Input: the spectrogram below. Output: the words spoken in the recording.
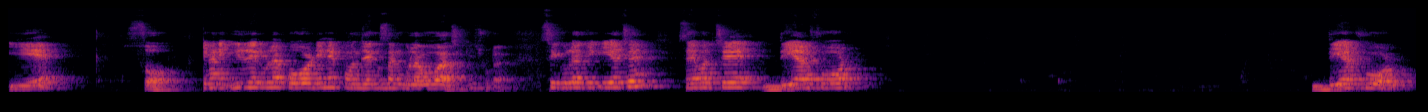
ইয়ে সো এখানে ইররেগুলার কোঅর্ডিনেট কনজাংশন গুলাও আছে কিছুটা। সেগুলা কি কি আছে? সে হচ্ছে there therefore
